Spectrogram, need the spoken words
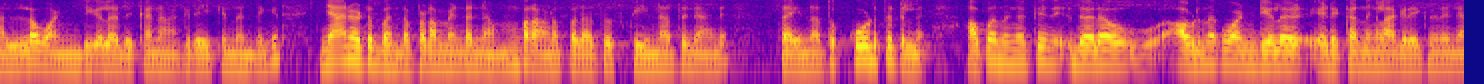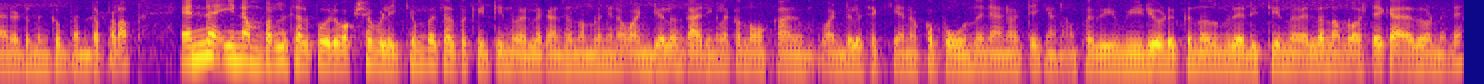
നല്ല വണ്ടികൾ എടുക്കാൻ ആഗ്രഹിക്കുന്നുണ്ടെങ്കിൽ ഞാനായിട്ട് ബന്ധപ്പെടാൻ വേണ്ട നമ്പറാണ്. ഇപ്പോൾ അതിനകത്ത് സ്ക്രീനകത്ത് ഞാൻ സൈനകത്ത് കൊടുത്തിട്ടില്ല. അപ്പോൾ നിങ്ങൾക്ക് ഇതുപോലെ അവിടെ നിന്നൊക്കെ വണ്ടികൾ എടുക്കാൻ നിങ്ങൾ ആഗ്രഹിക്കുന്നത് ഞാനായിട്ട് നിങ്ങൾക്ക് ബന്ധപ്പെടാം. എന്നെ ഈ നമ്പറിൽ ചിലപ്പോൾ ഒരു പക്ഷേ വിളിക്കുമ്പോൾ ചിലപ്പോൾ കിട്ടിയെന്ന് വരില്ല. കാരണം നമ്മളിങ്ങനെ വണ്ടികളും കാര്യങ്ങളൊക്കെ നോക്കാനും വണ്ടികൾ ചെക്ക് ചെയ്യാനൊക്കെ പോകുന്നത് ഞാൻ ഒറ്റയ്ക്കാണ്. അപ്പോൾ ഈ വീഡിയോ എടുക്കുന്നതും ഇത് എഡിറ്റ് ചെയ്യുന്നതും എല്ലാം നമ്മൾ ഒറ്റയ്ക്ക് ആയതുകൊണ്ട് തന്നെ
